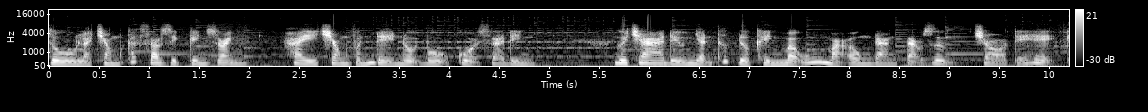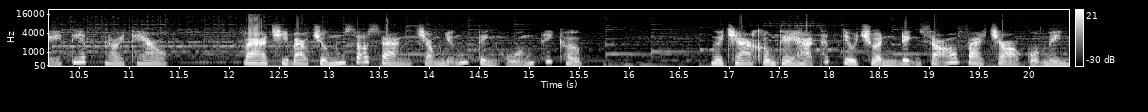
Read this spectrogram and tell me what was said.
Dù là trong các giao dịch kinh doanh hay trong vấn đề nội bộ của gia đình, người cha đều nhận thức được hình mẫu mà ông đang tạo dựng cho thế hệ kế tiếp noi theo và chỉ bảo chúng rõ ràng trong những tình huống thích hợp. Người cha không thể hạ thấp tiêu chuẩn định rõ vai trò của mình.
